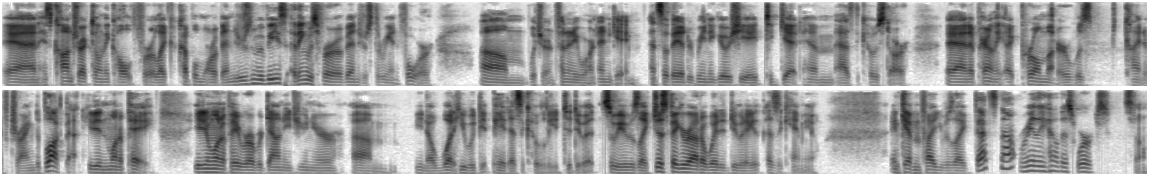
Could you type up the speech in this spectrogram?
And his contract only called for like a couple more Avengers movies. I think it was for Avengers three and four, um, which are Infinity War and Endgame. And so they had to renegotiate to get him as the co-star. And apparently, Ike Perlmutter was kind of trying to block that. He didn't want to pay. He didn't want to pay Robert Downey Jr. Um, you know what he would get paid as a co-lead to do it. So he was like, just figure out a way to do it as a cameo. And Kevin Feige was like, that's not really how this works. So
